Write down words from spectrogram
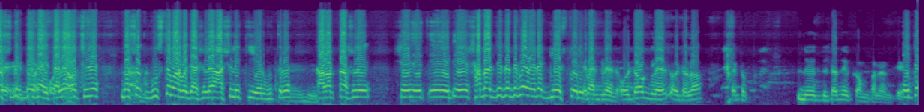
দর্শক দেখাই তাহলে হচ্ছে যে দর্শক বুঝতে পারবে যে আসলে আসলে কি এর ভিতরে কালারটা আসলে সাদা যেটা দেখবেন এটা গ্লেস তৈরি এটা করে। গ্লেজ ওইটাও গ্লেজ ওইটা হলো একটু দুই- দুইটা দুই কোম্পানির এটা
